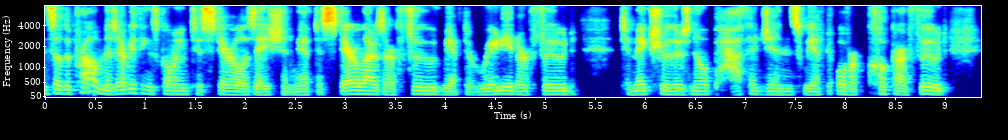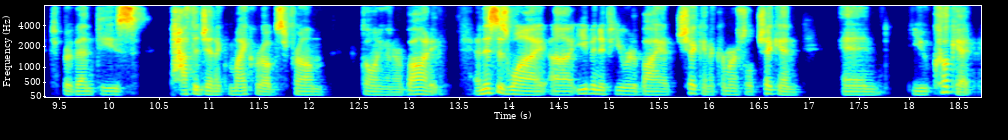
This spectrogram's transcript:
And so the problem is everything's going to sterilization. We have to sterilize our food, we have to radiate our food to make sure there's no pathogens. We have to overcook our food to prevent these pathogenic microbes from going in our body. And this is why, uh, even if you were to buy a chicken, a commercial chicken, and you cook it,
